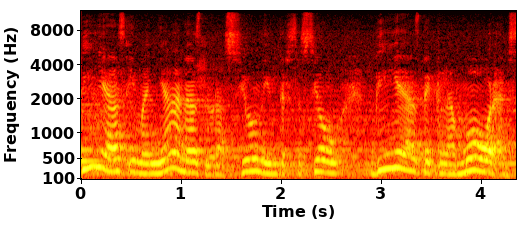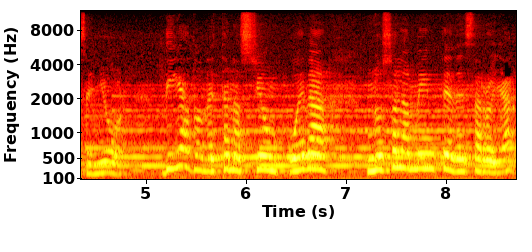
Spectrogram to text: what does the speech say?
días y mañanas de oración, de intercesión, días de clamor al Señor, días donde esta nación pueda no solamente desarrollar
